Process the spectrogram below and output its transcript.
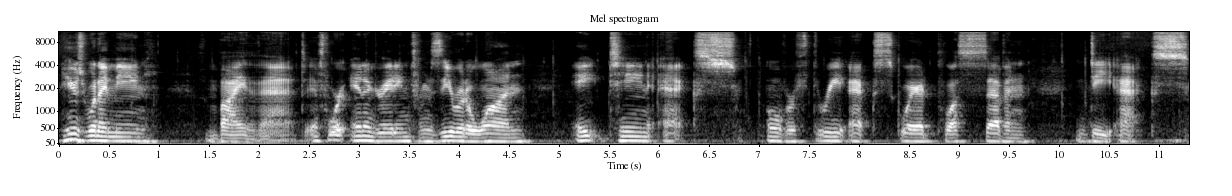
Here's what I mean by that. If we're integrating from 0 to 1, 18x over 3x squared plus 7 dx.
